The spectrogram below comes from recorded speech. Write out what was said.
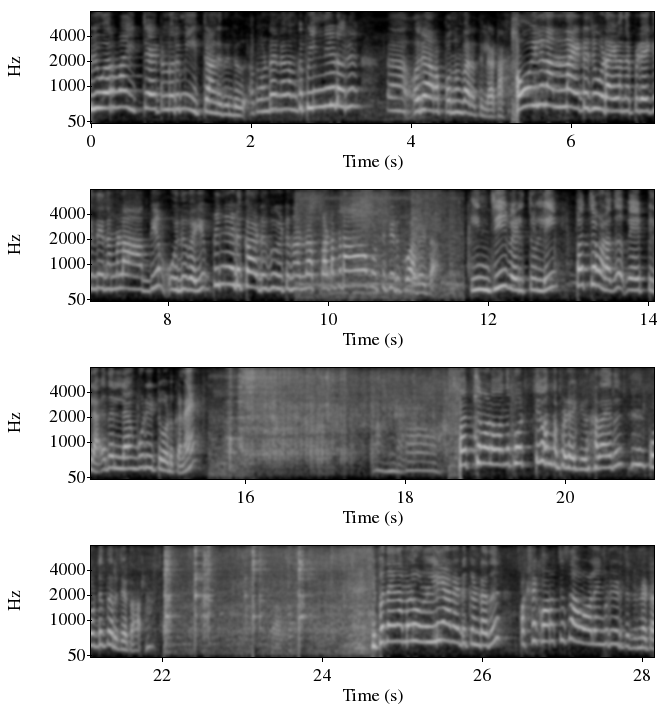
പ്യുവർ വൈറ്റ് ആയിട്ടുള്ള ഒരു മീറ്റാണ് ഇതിന്റെ അതുകൊണ്ട് തന്നെ നമുക്ക് പിന്നീട് ഒരു ഒരു അറപ്പൊന്നും വരത്തില്ല കേട്ടോ ഓയിൽ നന്നായിട്ട് ചൂടായി വന്നപ്പോഴേക്കും നമ്മൾ ആദ്യം ഉലുവയും പിന്നീട് കടുക് ഇട്ട് നല്ല പടപടാ പൊട്ടിച്ചെടുക്കുവാണ് കേട്ടോ ഇഞ്ചി വെളുത്തുള്ളി പച്ചമുളക് വേപ്പില ഇതെല്ലാം കൂടി ഇട്ട് കൊടുക്കണേ. പച്ചമുളക് ഒന്ന് പൊട്ടി വന്നപ്പോഴേക്കും അതായത് പൊട്ടിത്തെറിച്ചേട്ടാ ഇപ്പൊ തന്നെ നമ്മൾ ഉള്ളിയാണ് എടുക്കേണ്ടത്. പക്ഷേ കുറച്ച് സവോളയും കൂടി എടുത്തിട്ടുണ്ട് കേട്ടോ.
